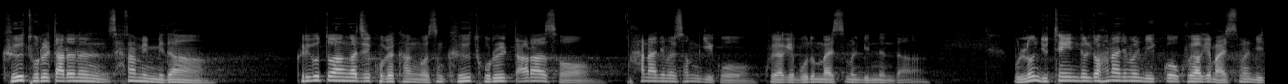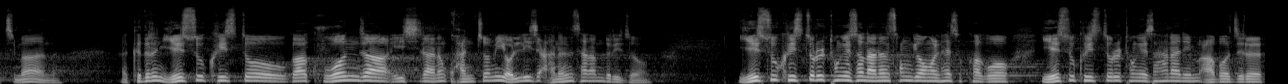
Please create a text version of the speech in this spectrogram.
그 돌을 따르는 사람입니다. 그리고 또 한 가지 고백한 것은 그 돌을 따라서 하나님을 섬기고 구약의 모든 말씀을 믿는다. 물론 유태인들도 하나님을 믿고 구약의 말씀을 믿지만 그들은 예수 그리스도가 구원자이시라는 관점이 열리지 않은 사람들이죠. 예수 그리스도를 통해서 나는 성경을 해석하고 예수 그리스도를 통해서 하나님 아버지를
